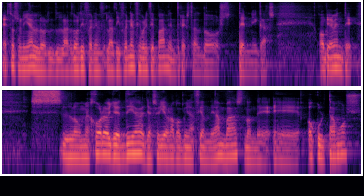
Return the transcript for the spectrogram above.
estas serían las dos diferencias, la diferencia principal entre estas dos técnicas. Obviamente, lo mejor hoy en día ya sería una combinación de ambas, donde eh, ocultamos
